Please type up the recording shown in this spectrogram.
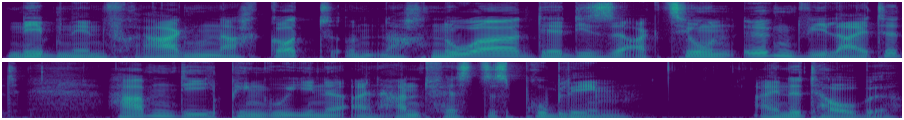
neben den Fragen nach Gott und nach Noah, der diese Aktion irgendwie leitet, haben die Pinguine ein handfestes Problem. Eine Taube.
